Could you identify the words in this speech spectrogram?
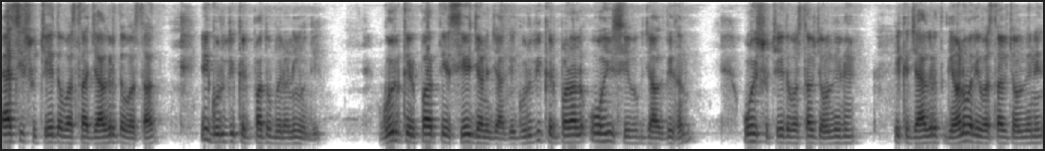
ਐਸੀ ਸੁਚੇਤ ਅਵਸਥਾ, ਜਾਗਰਤ ਅਵਸਥਾ, ਇਹ ਗੁਰੂ ਦੀ ਕਿਰਪਾ ਤੋਂ ਬਿਨਾਂ ਨਹੀਂ ਹੁੰਦੀ। ਗੁਰ ਕਿਰਪਾ ਤੇ ਸੇ ਜਨ ਜਾਗੇ, ਗੁਰੂ ਦੀ ਕਿਰਪਾ ਨਾਲ ਉਹੀ ਸੇਵਕ ਜਾਗਦੇ ਹਨ, ਉਹੀ ਸੁਚੇਤ ਅਵਸਥਾ ਵਿੱਚ ਆਉਂਦੇ ਨੇ, ਇੱਕ ਜਾਗਰਤ ਗਿਆਨ ਵਾਲੀ ਅਵਸਥਾ ਵਿੱਚ ਆਉਂਦੇ ਨੇ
